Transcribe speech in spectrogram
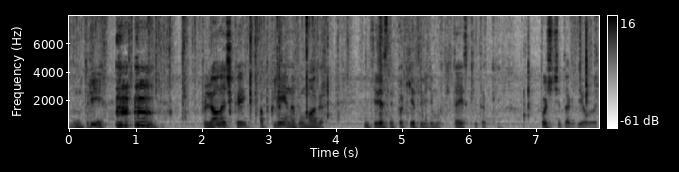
Внутри пленочкой обклеена бумага. Интересный пакет, видимо, в китайской так почте так делают.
